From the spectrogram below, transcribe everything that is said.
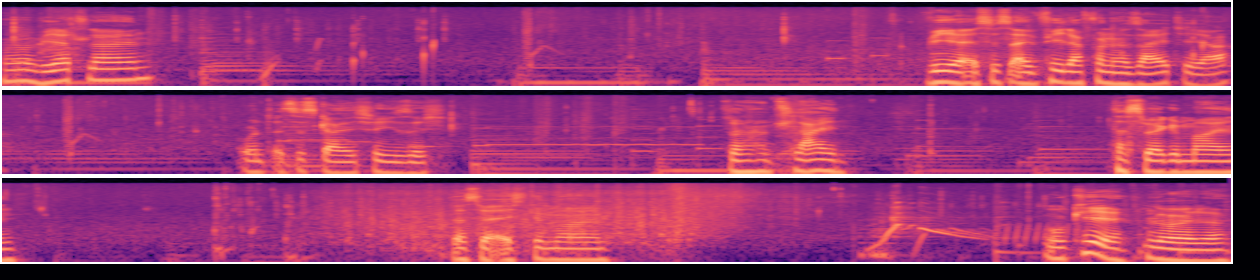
Ah, wieder klein. Wehe, es ist ein Fehler von der Seite, ja. Und es ist gar nicht riesig. Sondern klein. Das wäre gemein. Das wäre echt gemein. Okay, Leute.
